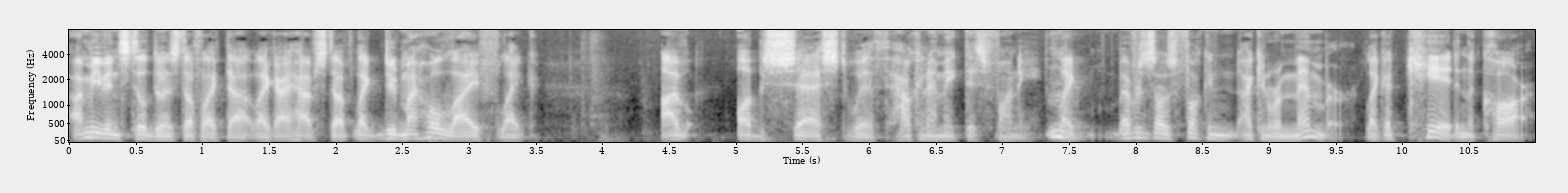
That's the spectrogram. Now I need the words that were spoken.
I'm even still doing stuff like that. Like I have stuff like, dude, my whole life, like I've obsessed with how can I make this funny. Like ever since I was fucking, I can remember, like a kid in the car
